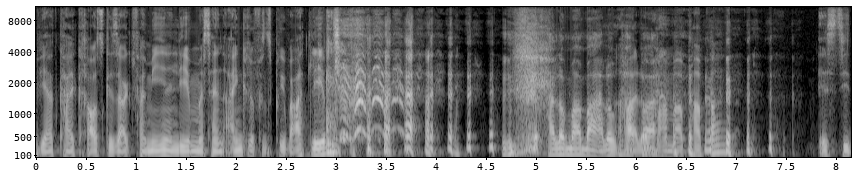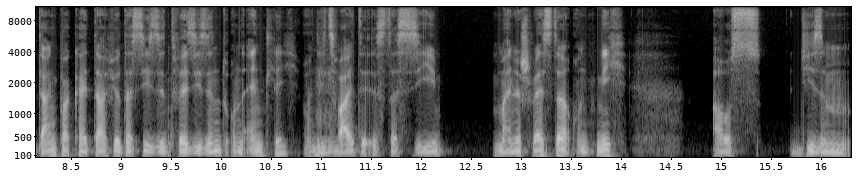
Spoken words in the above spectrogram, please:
wie hat Karl Kraus gesagt, Familienleben ist ein Eingriff ins Privatleben. hallo Mama, hallo Papa. Hallo Mama, Papa. Ist die Dankbarkeit dafür, dass sie sind, wer sie sind, unendlich. Und die mhm. zweite ist, dass sie meine Schwester und mich aus diesem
